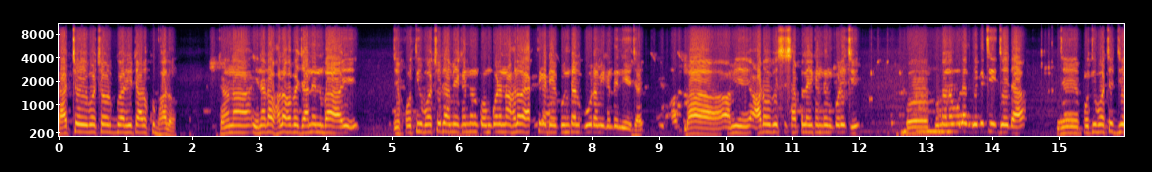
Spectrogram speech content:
তার চেয়েও এবছর কোয়ালিটি আরও খুব ভালো। কেননা এনারা ভালোভাবে জানেন বা যে প্রতি বছরে আমি এখান থেকে কম করে না হলেও এক থেকে দেড় কুইন্টাল গুড় আমি এখান থেকে নিয়ে যাই। বা আমি আরও বেশি সাপ্লাই এখান থেকে করেছি। তো তুলনামূলক দেখেছি যে এটা যে প্রতি বছর যে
